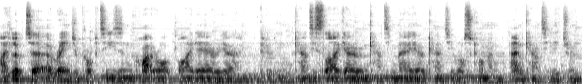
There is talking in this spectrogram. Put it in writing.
I've looked at a range of properties in quite a wide area, including County Sligo and County Mayo, County Roscommon and County Leitrim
